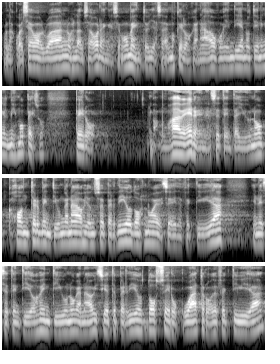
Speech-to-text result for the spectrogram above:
con las cuales se evaluaban los lanzadores en ese momento, ya sabemos que los ganados hoy en día no tienen el mismo peso, pero Vamos a ver, en el 71 Hunter 21 ganados y 11 perdidos, 2.96 de efectividad. En el 72 21 ganados y 7 perdidos, 2.04 de efectividad.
